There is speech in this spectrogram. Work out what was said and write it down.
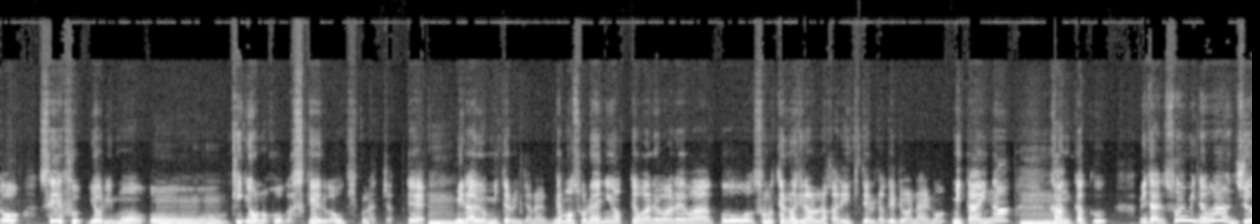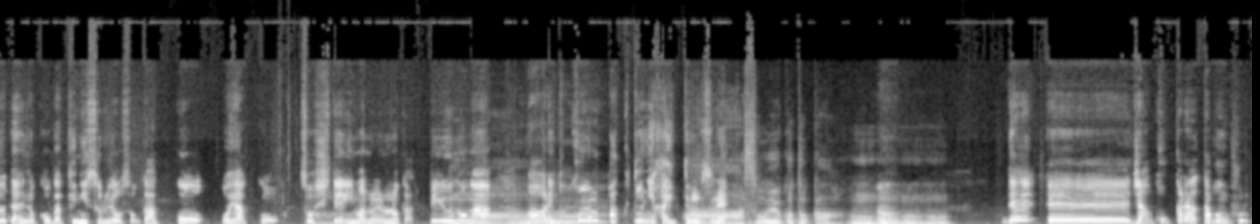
と、政府よりも、おうんうんうん。企業の方がスケールが大きくなっちゃって、うん。未来を見てるんじゃないの？でも、それによって我々は、こう、その手のひらの中で生きてるだけではないの？みたいなうん。感覚。みたいな、そういう意味では、10代の子が気にする要素、学校、親子、そして今の世の中っていうのが、あー。まあ、割とコンパクトに入ってるんですね。ああそういうことか。うんうんうん。うんで、えーじゃあ、ここから多分ふる、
